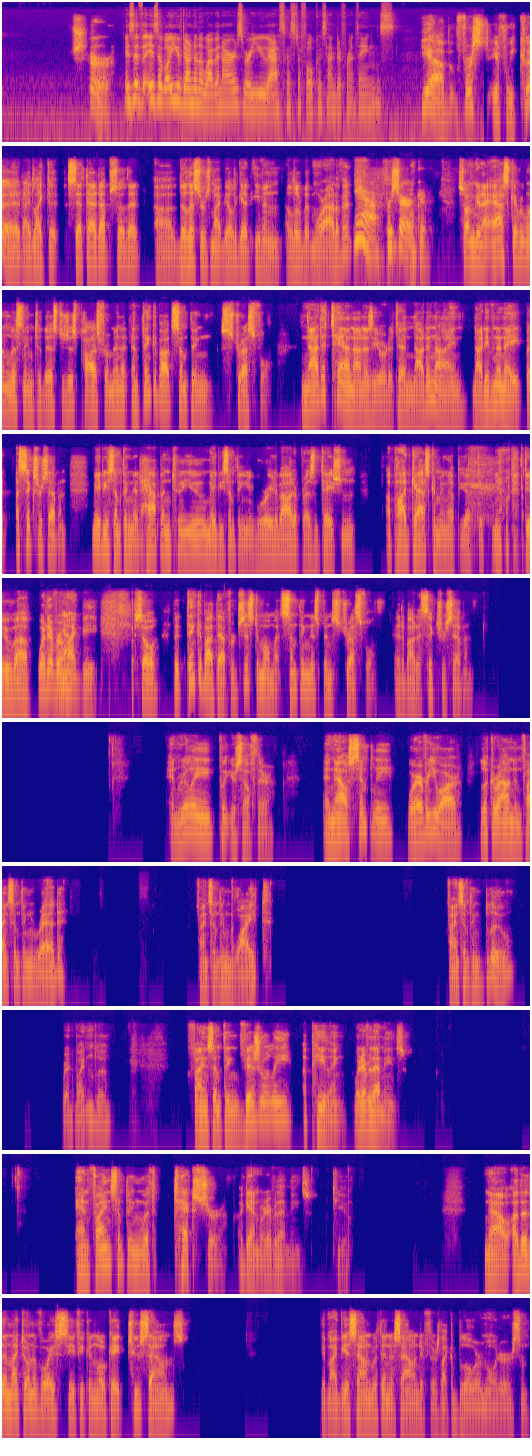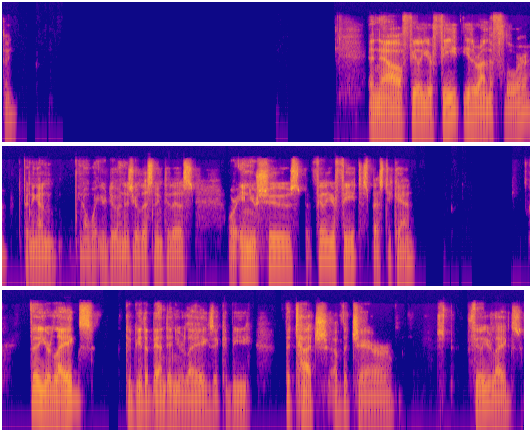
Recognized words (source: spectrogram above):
Sure. Is it is it what you've done in the webinars where you ask us to focus on different things? Yeah, but first, if we could, I'd like to set that up so that uh, the listeners might be able to get even a little bit more out of it. Yeah, for sure. Okay. So I'm going to ask everyone listening to this to just pause for a minute and think about something stressful not a 10 on a zero to 10, not a nine, not even an eight, but a six or seven. Maybe something that happened to you, maybe something you're worried about, a presentation, a podcast coming up, you have to, you know, do uh, whatever yeah. it might be. So, but think about that for just a moment, something that's been stressful at about a six or seven. And really put yourself there. And now simply, wherever you are, look around and find something red Find something white. Find something blue, red, white, and blue. Find something visually appealing, whatever that means. And find something with texture, again, whatever that means to you. Now, other than my tone of voice, see if you can locate two sounds. It might be a sound within a sound if there's like a blower motor or something. And now feel your feet either on the floor, depending on you know what you're doing as you're listening to this, or in your shoes. But feel your feet as best you can. Feel your legs. Could be the bend in your legs. It could be the touch of the chair. Just feel your legs.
